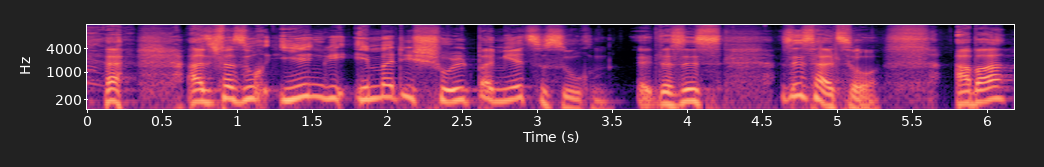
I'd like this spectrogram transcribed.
also ich versuche irgendwie immer die Schuld bei mir zu suchen. Das ist, das ist halt so. Aber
